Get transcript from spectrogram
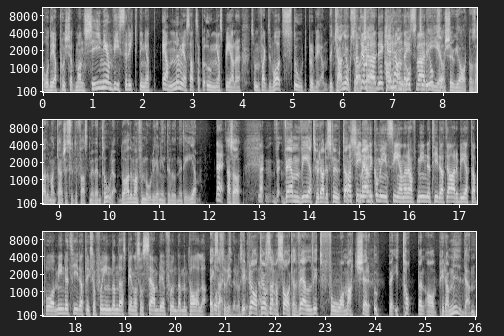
och det har pushat Mancini i en viss riktning att ännu mer satsa på unga spelare, som faktiskt var ett stort problem. Det kan ju också vara så här, det kan hade man gått till VM också. 2018 så hade man kanske suttit fast med Ventura. Då hade man förmodligen inte vunnit EM. Nej. Alltså, Nej. vem vet hur det hade slutat? Mancini men... hade kommit in senare, haft mindre tid att arbeta på, mindre tid att liksom få in de där spelarna som sen blev fundamentala Exakt. och så vidare. Och så Vi pratar ju om samma sak, att väldigt få matcher uppe i toppen av pyramiden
